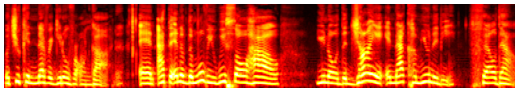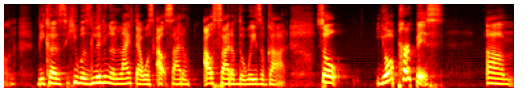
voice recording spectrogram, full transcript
but you can never get over on God. And at the end of the movie, we saw how, you know, the giant in that community fell down because he was living a life that was outside of outside of the ways of God. So your purpose um,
